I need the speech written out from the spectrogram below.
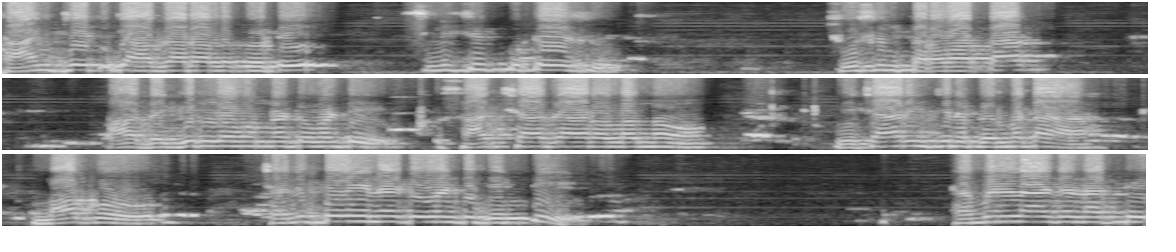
సాంకేతిక ఆధారాలతోటి సిసి ఫుటేజ్ చూసిన తర్వాత ఆ దగ్గరలో ఉన్నటువంటి సాక్ష్యాధారాలను విచారించిన పిమ్మట మాకు చనిపోయినటువంటి వ్యక్తి తమిళనాడు నటి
